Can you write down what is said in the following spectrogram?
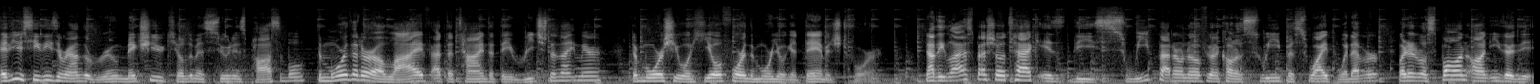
If you see these around the room, make sure you kill them as soon as possible. The more that are alive at the time that they reach the nightmare, the more she will heal for and the more you'll get damaged for. Now the last special attack is the sweep. I don't know if you want to call it a sweep, a swipe, whatever, but it'll spawn on either the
